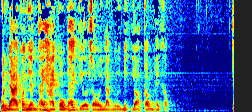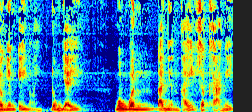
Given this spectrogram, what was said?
Huynh đài có nhìn thấy hai cô gái vừa rồi là người biết võ công hay không? Châu Nhân Kỷ nói. Đúng vậy. Ngu huynh đã nhìn thấy rất khả nghi.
